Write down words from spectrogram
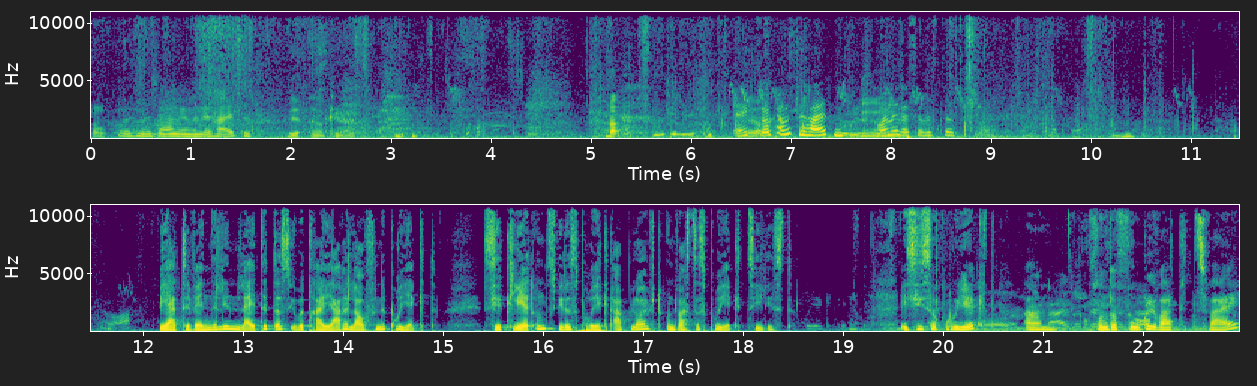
Müssen wir schauen, wie man die haltet. Ja, okay. Echt, da kannst du halten. Ohne dass er was tut. Beate Wendelin leitet das über drei Jahre laufende Projekt. Sie erklärt uns, wie das Projekt abläuft und was das Projektziel ist. Es ist ein Projekt ähm, von der Vogelwarte 2,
